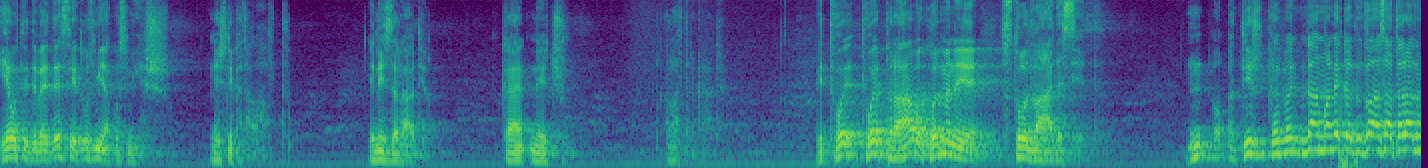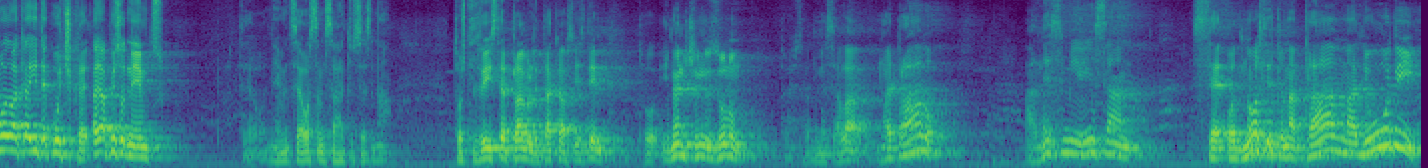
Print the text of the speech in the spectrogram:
I evo ti 90, uzmi ako smiješ. Neću nikad halalit. Jer nisi zaradio. Kaj neću. Allah radio. I tvoje, tvoje pravo kod mene je 120. Ti, kaj, nama nekad dva sata radimo odmah kad idete kući, a ja pisao Njemcu. Od Njemca je 8 sati se zna. To što vi ste pravili takav sistem, to i meni čini zulum. To je sad mesela, moje pravo. Ali ne smije insan se odnositi prema pravima ljudi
